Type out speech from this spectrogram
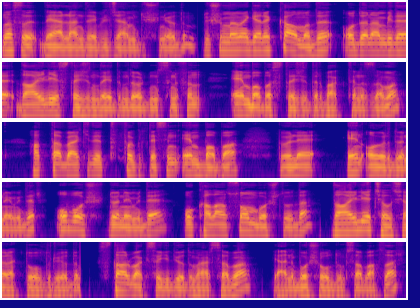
nasıl değerlendirebileceğimi düşünüyordum. Düşünmeme gerek kalmadı. O dönem bir de dahiliye stajındaydım 4. sınıfın en baba stajıdır baktığınız zaman. Hatta belki de tıp fakültesinin en baba, böyle en ağır dönemidir. O boş dönemi de, o kalan son boşluğu da dahiliye çalışarak dolduruyordum. Starbucks'a gidiyordum her sabah. Yani boş olduğum sabahlar.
